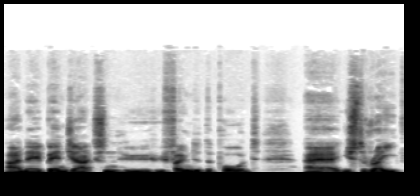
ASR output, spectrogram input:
And uh, Ben Jackson, who, who founded the pod, uh, used to write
